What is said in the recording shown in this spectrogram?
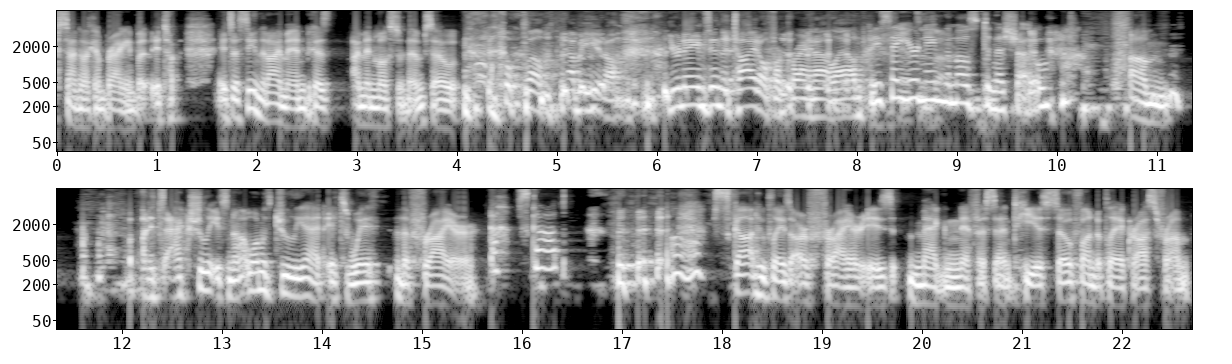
sounding like I'm bragging, but it's it's a scene that I'm in because I'm in most of them. So, well, I mean, you know, your name's in the title for crying out loud. They say your name the most in the show. um, but it's actually it's not one with Juliet. It's with the friar, ah, Scott. Scott, who plays our friar, is magnificent. He is so fun to play across from,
